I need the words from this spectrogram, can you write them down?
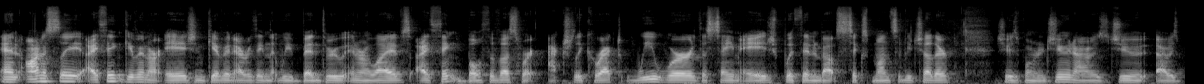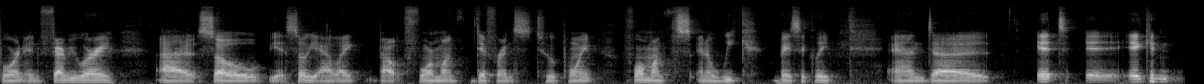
And honestly, I think given our age and given everything that we've been through in our lives, I think both of us were actually correct. We were the same age within about six months of each other. She was born in June. I was June. I was born in February. Uh, so yeah, so yeah, like about four month difference to a point, four months and a week basically, and uh, it, it it can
